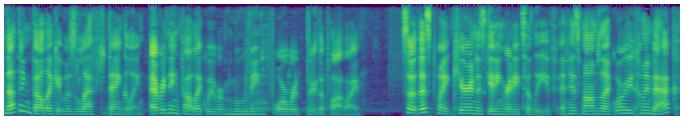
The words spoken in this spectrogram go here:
Nothing felt like it was left dangling. Everything felt like we were moving forward through the plot line. So at this point, Kieren is getting ready to leave, and his mom's like, "Well, are you coming back?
